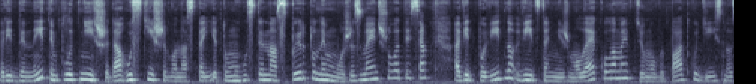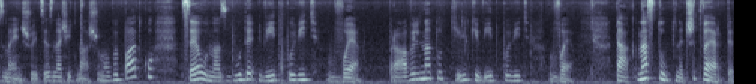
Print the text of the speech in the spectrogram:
рідини, тим плотніше, да, густіше вона стає, тому густина спирту не може зменшуватися, а відповідно відстань між молекулами в цьому випадку дійсно зменшується. Значить, в нашому випадку це у нас буде відповідь В. Правильна тут тільки відповідь В. Так, наступне, четверте,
